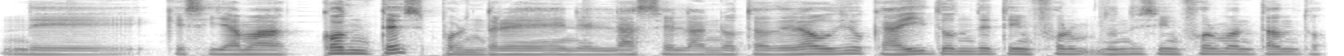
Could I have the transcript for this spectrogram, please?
de, que se llama Contest, pondré en enlace en las notas del audio, que ahí donde, te donde se informan tanto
